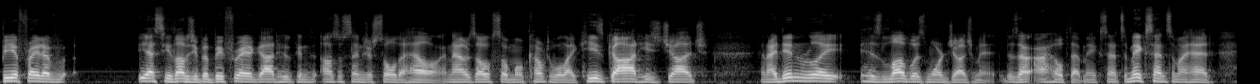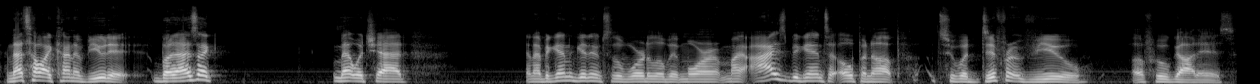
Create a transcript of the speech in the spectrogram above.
be afraid of yes, he loves you, but be afraid of God who can also send your soul to hell. And I was also more comfortable, like he's God, he's judge. And I didn't really, his love was more judgment. Does that, I hope that makes sense. It makes sense in my head. And that's how I kind of viewed it. But as I met with Chad and I began to get into the word a little bit more, my eyes began to open up to a different view of who God is.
